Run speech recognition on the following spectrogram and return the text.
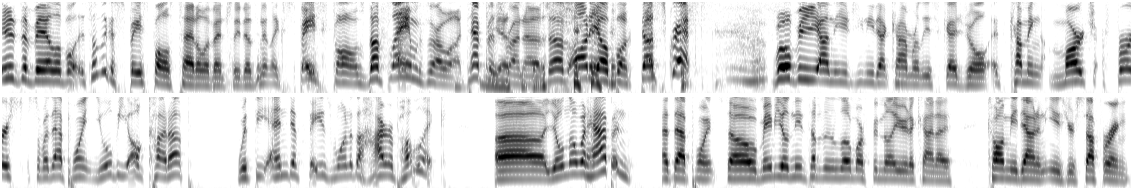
is available. It sounds like a Spaceballs title eventually, doesn't it? Like Spaceballs, the flamethrower, Tempest Yes, Runner, the audio book, the script. Will be on the youtini.com release schedule. It's coming March 1st. So by that point, you'll be all caught up with the end of phase one of the High Republic. Uh, you'll know what happens at that point. So maybe you'll need something a little more familiar to kind of calm you down and ease your suffering.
